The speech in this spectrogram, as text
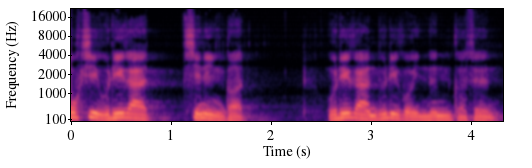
혹시 우리가 지닌 것, 우리가 누리고 있는 것은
